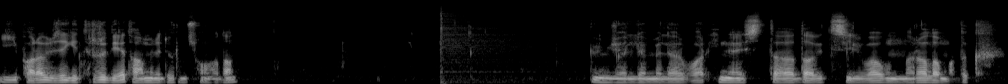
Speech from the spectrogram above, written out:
iyi para bize getirir diye tahmin ediyorum sonradan. Güncellemeler var. Iniesta, David Silva bunları alamadık.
